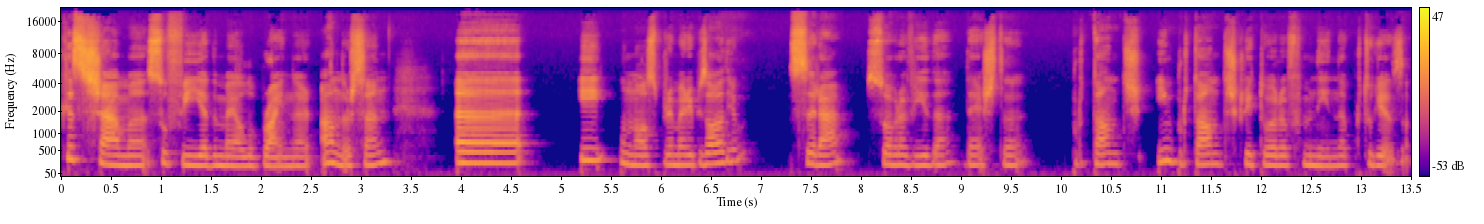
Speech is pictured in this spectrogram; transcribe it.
que se chama Sofia de Melo Breiner Anderson. Uh, e o nosso primeiro episódio será sobre a vida desta importante, importante escritora feminina portuguesa.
